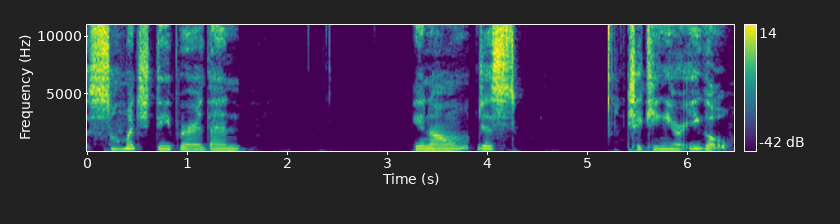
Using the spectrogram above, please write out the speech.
so much deeper than you know just checking your ego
